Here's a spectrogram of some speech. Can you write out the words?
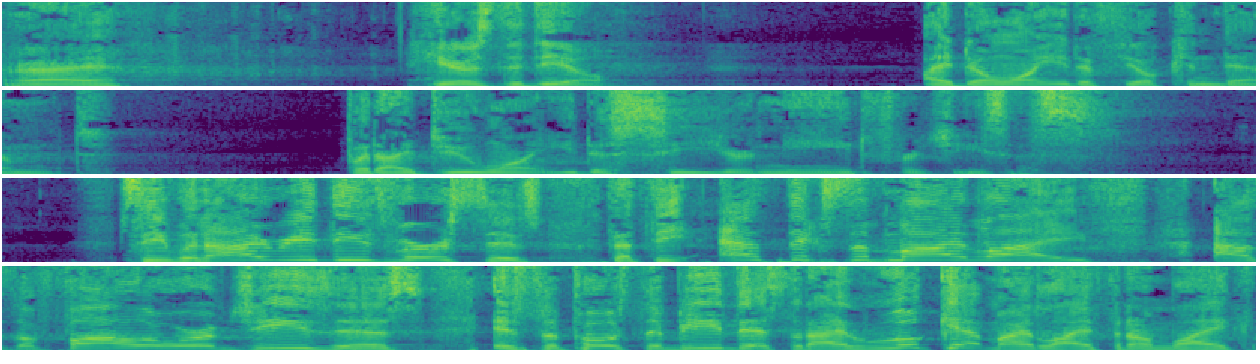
All right? Here's the deal. I don't want you to feel condemned, but I do want you to see your need for Jesus. See, when I read these verses, that the ethics of my life as a follower of Jesus is supposed to be this, and I look at my life and I'm like,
